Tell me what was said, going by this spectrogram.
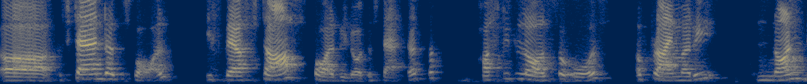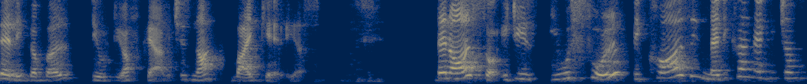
uh, standards fall, if their staff fall below the standards, the hospital also owes a primary non-delegable duty of care, which is not vicarious. Then also it is useful because in medical negligence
